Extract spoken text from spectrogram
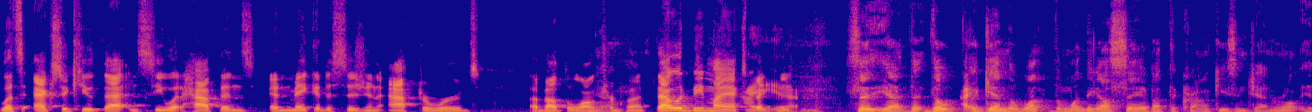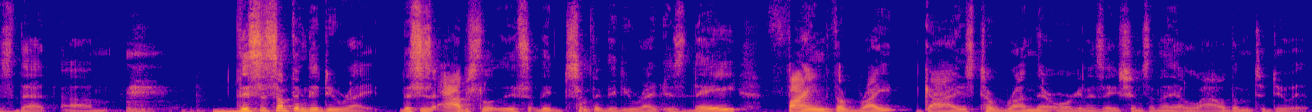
Let's execute that and see what happens, and make a decision afterwards about the long term plans. That would be my expectation. So yeah, the, the, again, the one the one thing I'll say about the Kroenkes in general is that um, this is something they do right. This is absolutely something they do right. Is they find the right guys to run their organizations and they allow them to do it.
